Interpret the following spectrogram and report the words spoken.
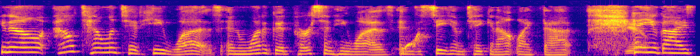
you know, how talented he was and what a good person he was. And to see him taken out like that. Yeah. Hey, you guys,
